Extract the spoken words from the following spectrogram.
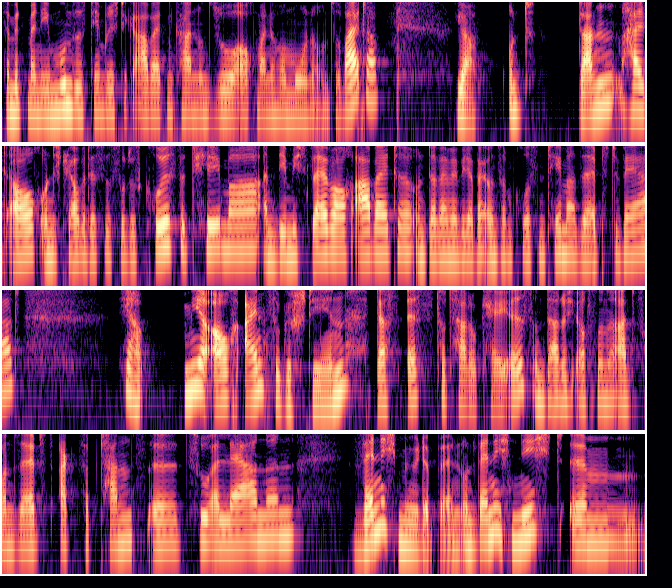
damit mein Immunsystem richtig arbeiten kann und so auch meine Hormone und so weiter. Ja, und dann halt auch, und ich glaube, das ist so das größte Thema, an dem ich selber auch arbeite, und da wären wir wieder bei unserem großen Thema Selbstwert. Ja, mir auch einzugestehen, dass es total okay ist und dadurch auch so eine Art von Selbstakzeptanz äh, zu erlernen, wenn ich müde bin und wenn ich nicht ähm,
